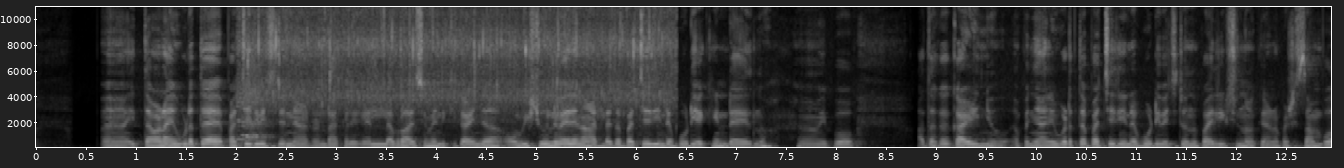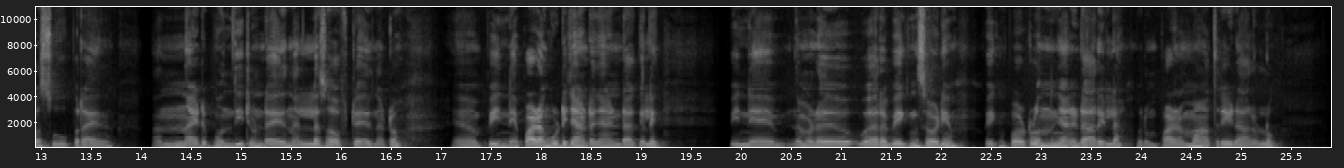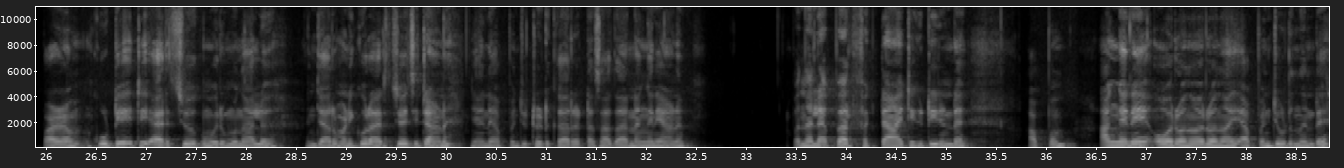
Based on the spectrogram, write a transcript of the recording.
ഇത്തവണ ഇവിടുത്തെ പച്ചരി വെച്ചിട്ട് തന്നെയാണ് ഉണ്ടാക്കൽ എല്ലാ പ്രാവശ്യവും എനിക്ക് കഴിഞ്ഞ വിഷുവിന് വരെ നാട്ടിലത്തെ പച്ചരീന്റെ പൊടിയൊക്കെ ഉണ്ടായിരുന്നു. ഇപ്പോൾ അതൊക്കെ കഴിഞ്ഞു. അപ്പോൾ ഞാൻ ഇവിടുത്തെ പച്ചരീന്റെ പൊടി വെച്ചിട്ടൊന്ന് പരീക്ഷിച്ച് നോക്കിയാണ്. പക്ഷേ സംഭവം സൂപ്പറായിരുന്നു നന്നായിട്ട് പൊന്തിയിട്ടുണ്ടായിരുന്നു. നല്ല സോഫ്റ്റ് ആയിരുന്നു കേട്ടോ. പിന്നെ പഴം കൂട്ടിച്ചാണ് കേട്ടോ ഞാൻ ഉണ്ടാക്കൽ പിന്നെ നമ്മൾ വേറെ ബേക്കിംഗ് സോഡയും ബേക്കിംഗ് പൗഡറും ഒന്നും ഞാൻ ഇടാറില്ല. വെറും പഴം മാത്രമേ ഇടാറുള്ളൂ. പഴം കൂട്ടിയിട്ട് അരച്ച് വെക്കും. ഒരു മൂന്നാൽ അഞ്ചാറ് മണിക്കൂർ അരച്ച് വെച്ചിട്ടാണ് ഞാൻ അപ്പം ചുട്ടെടുക്കാറ് കേട്ടോ. സാധാരണ അങ്ങനെയാണ്. അപ്പം നല്ല പെർഫെക്റ്റായിട്ട് കിട്ടിയിട്ടുണ്ട്. അപ്പം അങ്ങനെ ഓരോന്നോരോന്നായി അപ്പം ചുടുന്നുണ്ട്.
